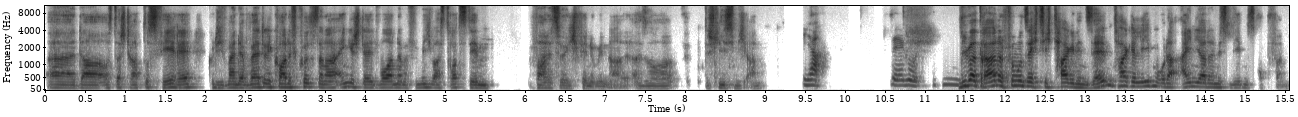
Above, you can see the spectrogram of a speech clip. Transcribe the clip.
äh, da aus der Stratosphäre. Gut, ich meine, der Weltrekord ist kurz danach eingestellt worden, aber für mich war es trotzdem, war das wirklich phänomenal. Also das schließe ich mich an. Ja, sehr gut. Mhm. Lieber 365 Tage denselben Tag erleben oder ein Jahr deines Lebens opfern?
